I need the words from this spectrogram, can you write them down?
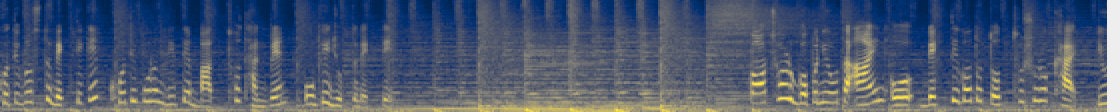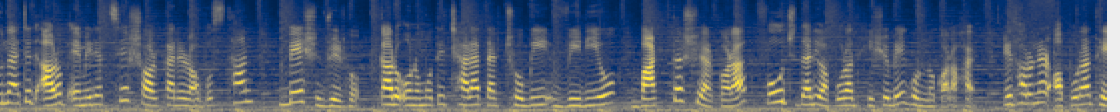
ক্ষতিগ্রস্ত ব্যক্তিকে ক্ষতিপূরণ দিতে বাধ্য থাকবেন অভিযুক্ত ব্যক্তি। কঠোর গোপনীয়তা আইন ও ব্যক্তিগত তথ্য সুরক্ষায় ইউনাইটেড আরব এমিরেটসে সরকারের অবস্থান বেশ দৃঢ়। কারও অনুমতি ছাড়া তার ছবি, ভিডিও, বার্তা শেয়ার করা ফৌজদারি অপরাধ হিসেবে গণ্য করা হয়। এ ধরনের অপরাধে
